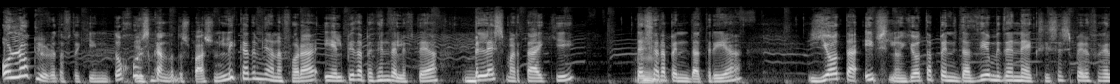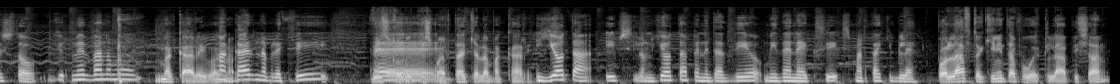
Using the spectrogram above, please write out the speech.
ολόκληρο το αυτοκίνητο, χωρίς καν να το σπάσουν. Λέει, κάντε μια αναφορά. Η ελπίδα πεθαίνει τελευταία. Μπλε σμαρτάκι 453. Γιώτα YJ 5206. Σας υπερευχαριστώ. Γιω- Με βάνα μου, Μακάρι, Βάνα. μακάρι να βρεθεί. Δύσκολο ε, το σμαρτάκι, αλλά μακάρι. Γιώτα YJ 5206. Σμαρτάκι μπλε. Πολλά αυτοκίνητα που εκλάπησαν,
